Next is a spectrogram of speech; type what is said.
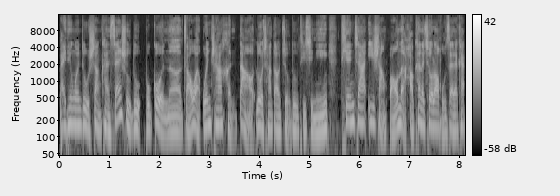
白天温度上看三十五度，不过呢，早晚温差很大哦，落差到九度。提醒您添加衣裳保暖。好看的秋老虎，再来看，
